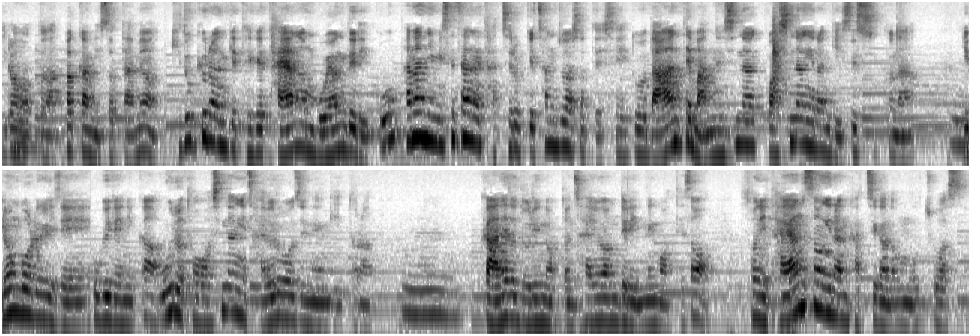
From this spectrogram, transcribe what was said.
이런 음. 어떤 압박감이 있었다면 기독교라는 게 되게 다양한 모양들이 있고 하나님이 세상을 다채롭게 창조하셨듯이 또 나한테 맞는 신학과 신앙이라는 게 있을 수 있구나. 음. 이런 거를 이제 보게 되니까 오히려 더 신앙이 자유로워지는 게 있더라고요. 음. 그 안에서 누리는 어떤 자유함들이 있는 것 같아서 전이 다양성이라는 가치가 너무 좋았어요.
